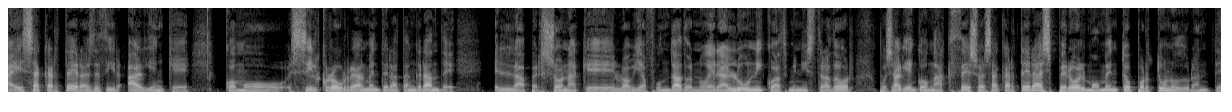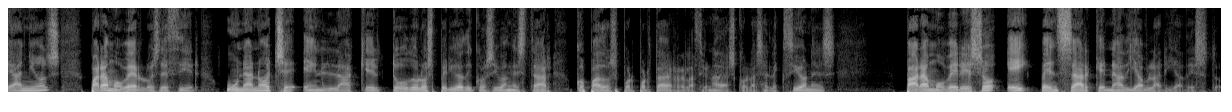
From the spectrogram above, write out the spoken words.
a esa cartera, es decir, alguien que como Silk Road realmente era tan grande, la persona que lo había fundado no era el único administrador, pues alguien con acceso a esa cartera esperó el momento oportuno durante años para moverlo. Es decir, una noche en la que todos los periódicos iban a estar copados por portadas relacionadas con las elecciones, para mover eso y pensar que nadie hablaría de esto.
